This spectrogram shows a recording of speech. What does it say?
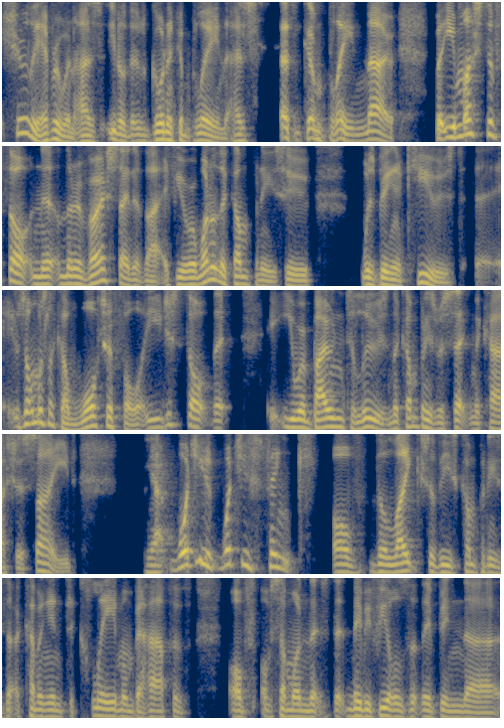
surely everyone has, you know, that was going to complain has, has complained now. But you must have thought on the, on the reverse side of that, if you were one of the companies who was being accused, uh, it was almost like a waterfall. You just thought that you were bound to lose and the companies were setting the cash aside. Yeah. What do you what do you think of the likes of these companies that are coming in to claim on behalf of of of someone that's that maybe feels that they've been uh,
